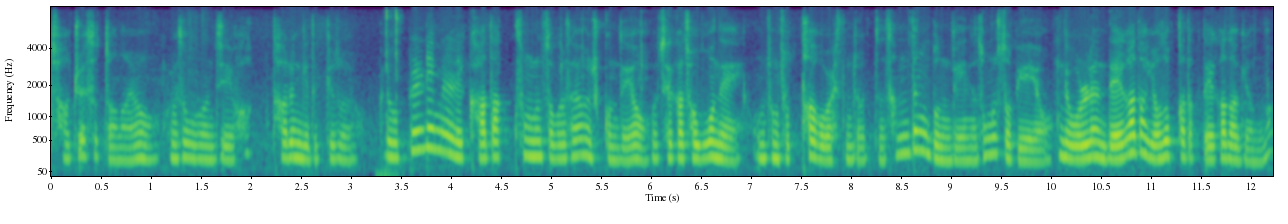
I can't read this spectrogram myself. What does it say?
자주 했었잖아요. 그래서 그런지 확 다른 게 느껴져요. 그리고 필리밀리 가닥 속눈썹을 사용해 줄 건데요. 제가 저번에 엄청 좋다고 말씀드렸던 3등분 돼 있는 속눈썹이에요. 근데 원래는 4가닥, 6가닥, 4가닥이었나?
